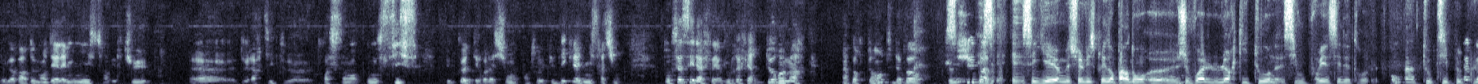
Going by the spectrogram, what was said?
de l'avoir demandé à la ministre en vertu euh, de l'article 311.6 du Code des relations entre le public et l'administration. Donc ça, c'est l'affaire. Je voudrais faire deux remarques importantes. D'abord, je ne suis pas... Essayez, monsieur le vice-président, pardon, euh, je vois l'heure qui tourne. Si vous pouvez essayer d'être un tout petit peu plus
